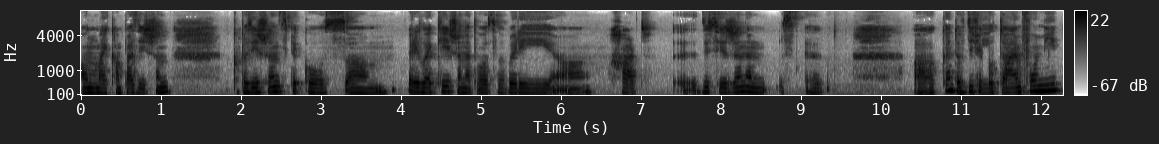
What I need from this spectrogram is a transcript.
on my composition compositions because um, relocation it was a very uh, hard uh, decision and uh, uh, kind of difficult time for me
